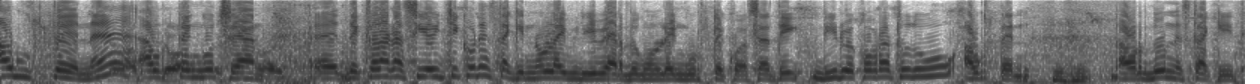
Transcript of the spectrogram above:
Aurten, eh? Aurten gotzean. bai. Eh, deklarazio itxiko ez dakit nola ibili behar dugun lehen urtekoa. Zatik, diru kobratu dugu aurten. da orduan ez dakit.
